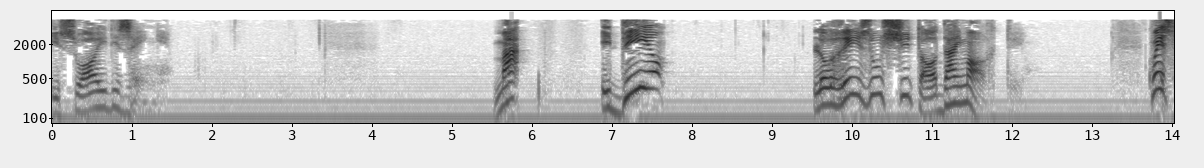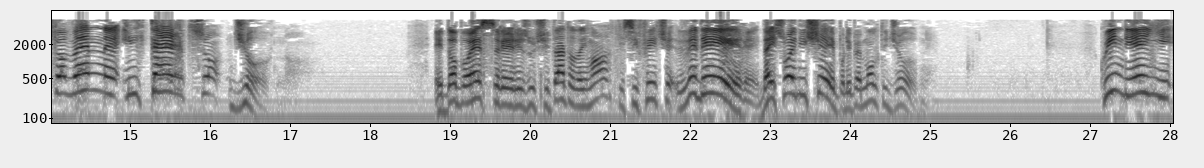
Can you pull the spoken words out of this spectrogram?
i suoi disegni. Ma il Dio lo risuscitò dai morti. Questo avvenne il terzo giorno. E dopo essere risuscitato dai morti si fece vedere dai suoi discepoli per molti giorni. Quindi egli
